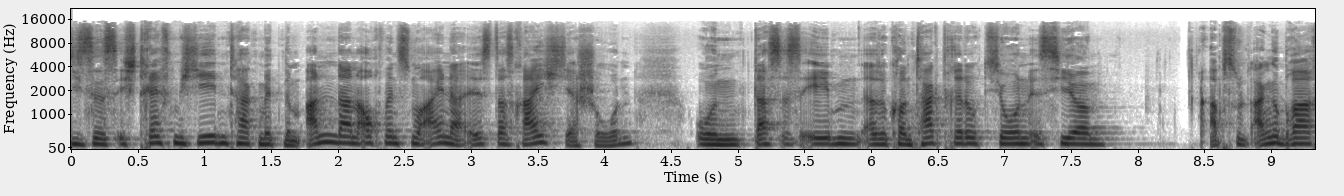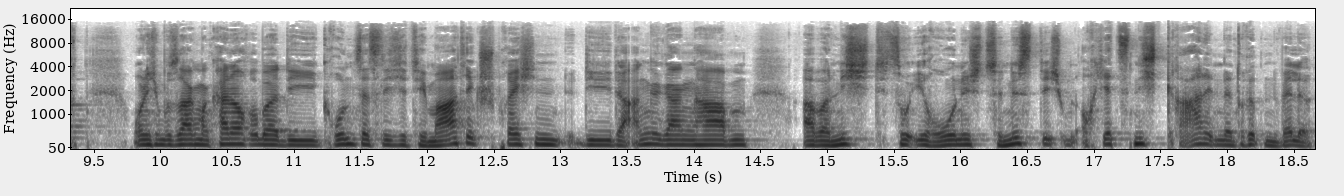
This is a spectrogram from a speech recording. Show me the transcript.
Dieses, ich treffe mich jeden Tag mit einem anderen, auch wenn es nur einer ist, das reicht ja schon. Und das ist eben, also Kontaktreduktion ist hier absolut angebracht. Und ich muss sagen, man kann auch über die grundsätzliche Thematik sprechen, die die da angegangen haben aber nicht so ironisch, zynistisch und auch jetzt nicht gerade in der dritten Welle.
